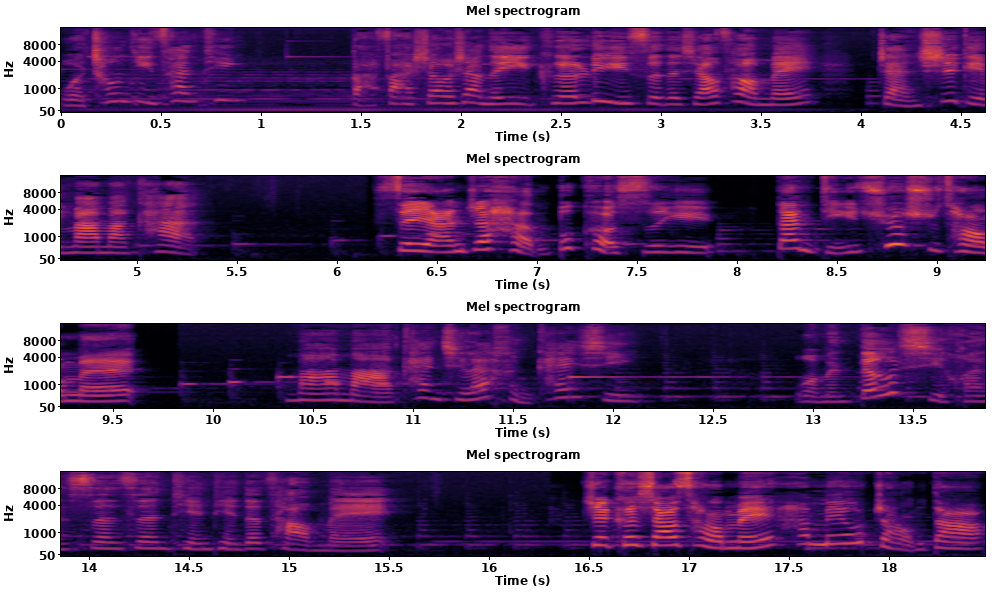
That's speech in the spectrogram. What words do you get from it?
我冲进餐厅，把发梢上的一颗绿色的小草莓展示给妈妈看。虽然这很不可思议，但的确是草莓。妈妈看起来很开心，我们都喜欢酸酸甜甜的草莓。这颗小草莓还没有长大，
